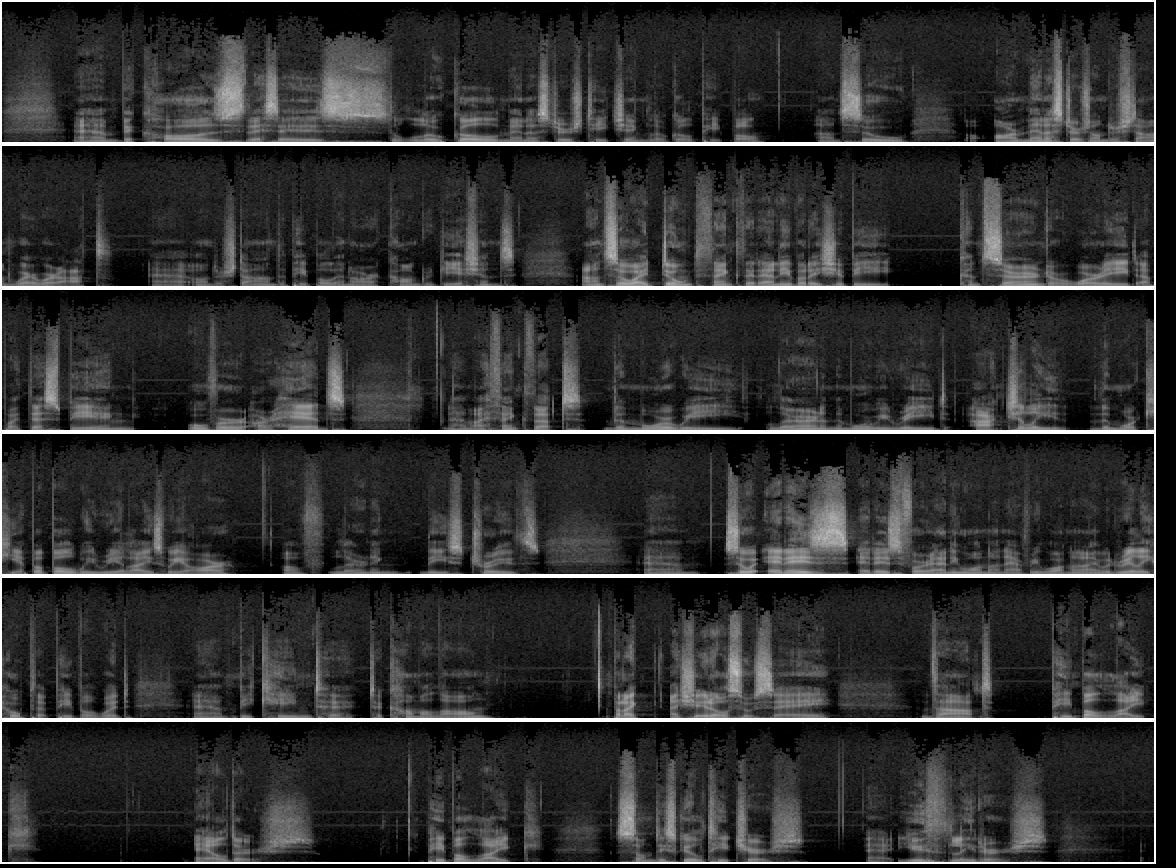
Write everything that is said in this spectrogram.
um, because this is local ministers teaching local people. And so our ministers understand where we're at, uh, understand the people in our congregations. And so I don't think that anybody should be concerned or worried about this being over our heads. Um, I think that the more we learn and the more we read, actually, the more capable we realize we are of learning these truths. Um, so it is it is for anyone and everyone, and I would really hope that people would um, be keen to to come along. But I I should also say that people like elders, people like Sunday school teachers, uh, youth leaders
